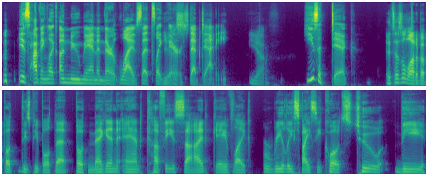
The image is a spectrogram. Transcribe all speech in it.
is having like a new man in their lives that's like their stepdaddy. Yeah. He's a dick. It says a lot about both these people that both Megan and Cuffy's side gave like really spicy quotes to the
